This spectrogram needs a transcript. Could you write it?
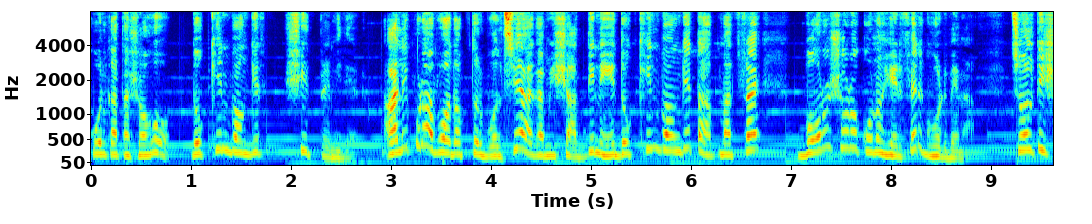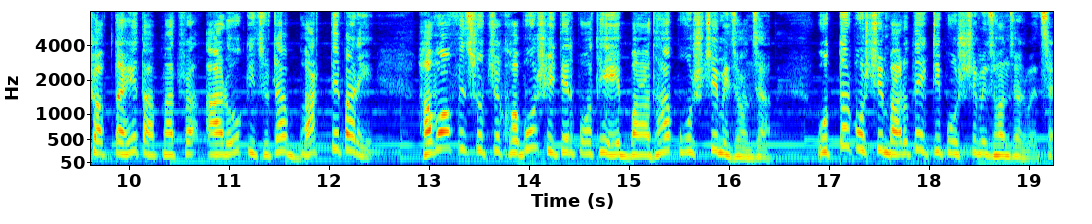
কলকাতা সহ দক্ষিণবঙ্গের শীতপ্রেমীদের। আলিপুর আবহাওয়া দপ্তর বলছে, আগামী সাত দিনে দক্ষিণবঙ্গে তাপমাত্রায় বড়সড় কোনো হেরফের ঘটবে না। চলতি সপ্তাহে তাপমাত্রা আরও কিছুটা বাড়তে পারে। হাওয়া অফিস সূত্রে খবর, শীতের পথে বাধা পশ্চিমে ঝঞ্ঝা। উত্তর পশ্চিম ভারতে একটি পশ্চিমী ঝঞ্ঝা রয়েছে।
